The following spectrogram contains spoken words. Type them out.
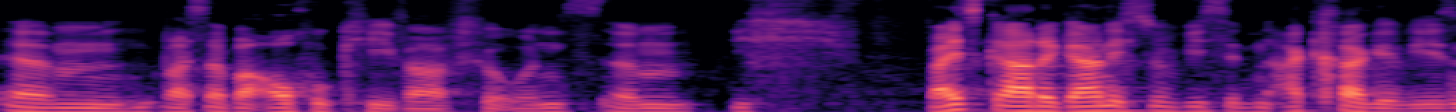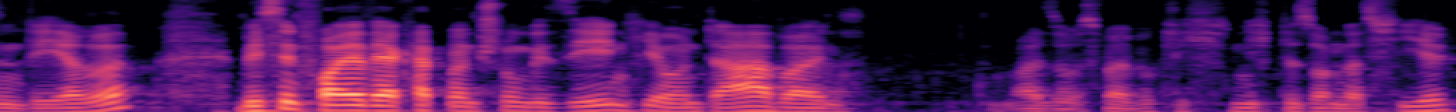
ähm, was aber auch okay war für uns. Ähm, ich weiß gerade gar nicht so, wie es in Accra gewesen wäre. Ein bisschen Feuerwerk hat man schon gesehen hier und da, aber also es war wirklich nicht besonders viel.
